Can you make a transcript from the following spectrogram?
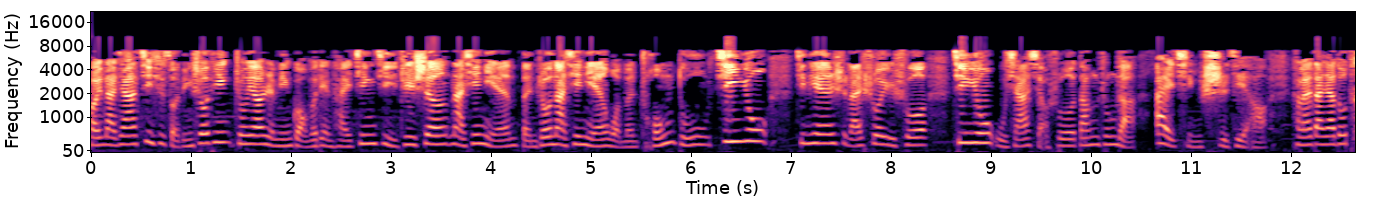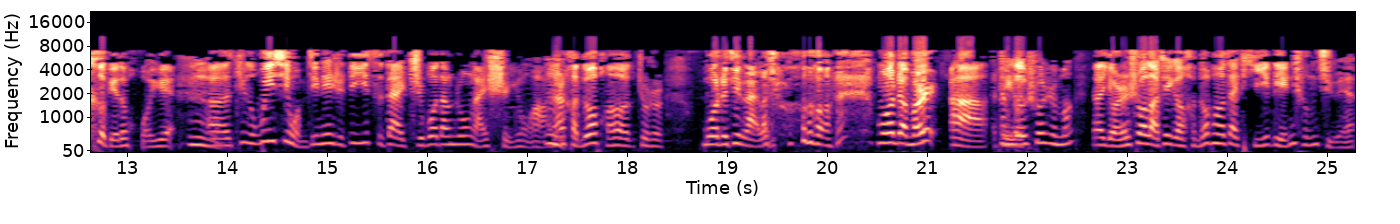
欢迎大家继续锁定收听中央人民广播电台经济之声《那些年》。本周《那些年》，我们重读金庸。今天是来说一说金庸武侠小说当中的爱情世界啊！看来大家都特别的活跃。嗯呃，这个微信我们今天是第一次在直播当中来使用啊，嗯但是很多朋友就是摸着进来了，就摸着门儿啊。他们都说什么？呃，有人说了，这个很多朋友在提《连城诀》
